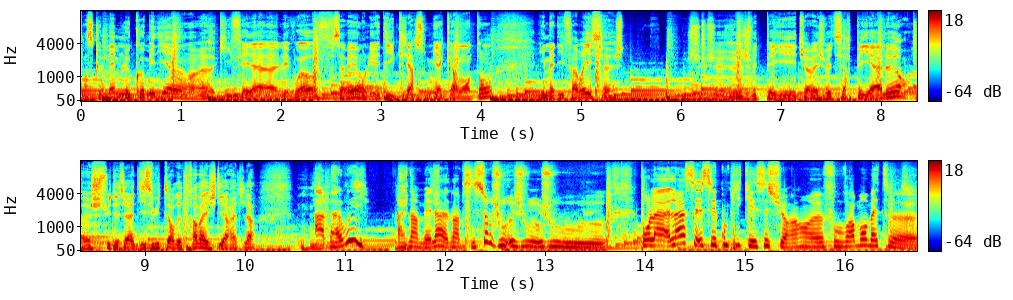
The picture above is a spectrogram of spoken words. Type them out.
parce que même le comédien euh, qui fait la- les voix off, vous savez, on lui a dit Claire Soumia 40 ans, il m'a dit Fabrice, je, je- je- je je vais te faire payer à l'heure, Euh, je suis déjà à 18 heures de travail, je dis arrête là. Ah bah oui. Ah non mais là, non, c'est sûr je, je, je- pour la, là c'est compliqué, c'est sûr. Hein. Faut vraiment mettre euh,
